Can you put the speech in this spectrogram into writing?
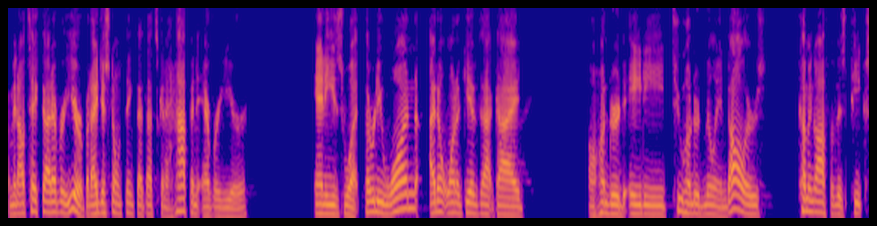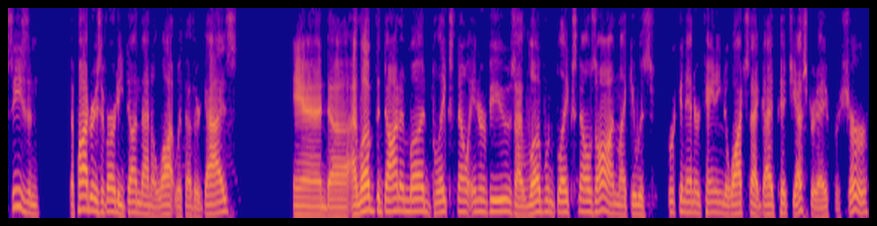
I mean, I'll take that every year, but I just don't think that that's going to happen every year. And he's what, 31? I don't want to give that guy 180, 200 million dollars coming off of his peak season. The Padres have already done that a lot with other guys. And uh, I love the Don and Mud Blake Snell interviews. I love when Blake Snell's on. Like it was freaking entertaining to watch that guy pitch yesterday for sure.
